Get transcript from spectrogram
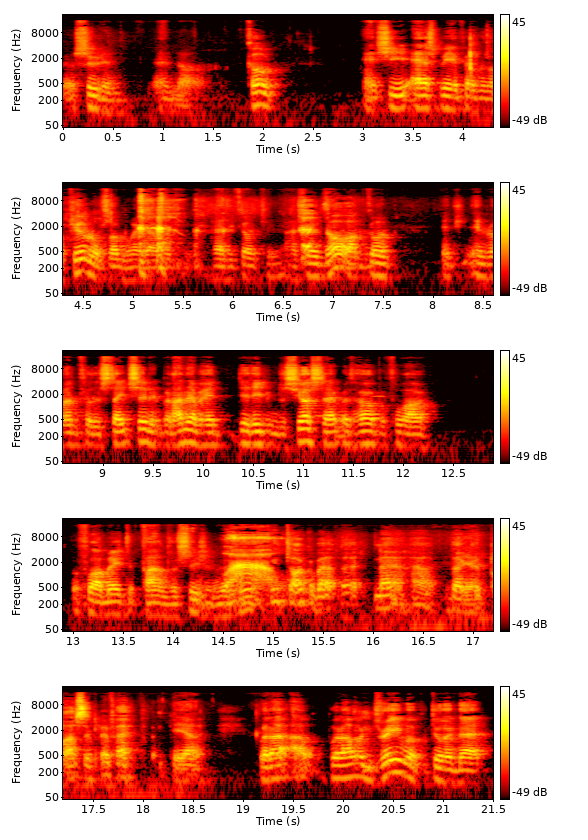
a suit and, and uh, coat. And she asked me if there was a funeral somewhere that I had to go to. I said, no, I'm going and, and run for the state senate. But I never had, did even discuss that with her before I before I made the final decision. Wow. talk about that now, how that Yeah. could possibly have happened. Yeah, but I, I but I would dream of doing that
